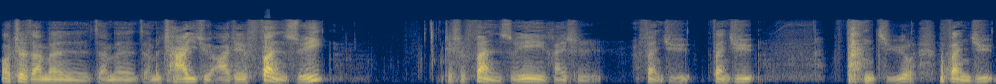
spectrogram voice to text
哦，这咱们咱们咱们插一句啊，这范睢，这是范睢还是范雎？范雎。范雎了，范雎，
